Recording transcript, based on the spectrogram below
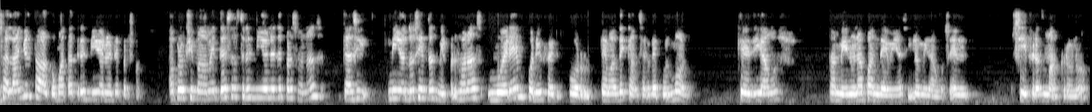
sea, al año el tabaco mata a 3 millones de personas. Aproximadamente esas 3 millones de personas, casi 1.200.000 personas mueren por, por temas de cáncer de pulmón, que es, digamos, también una pandemia si lo miramos en cifras macro, ¿no?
